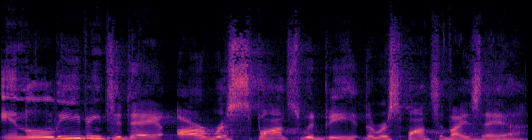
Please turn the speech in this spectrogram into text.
in leaving today, our response would be the response of Isaiah.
